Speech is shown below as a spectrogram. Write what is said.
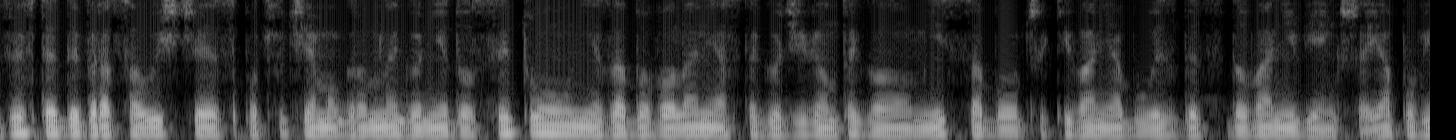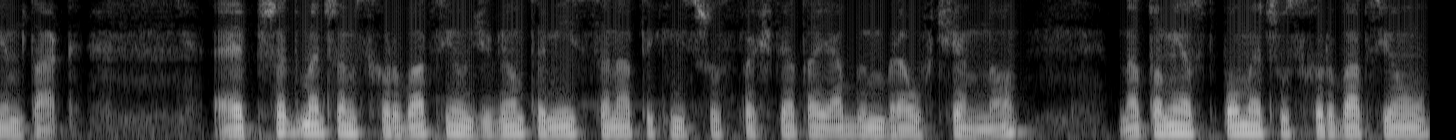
wy wtedy wracałyście z poczuciem ogromnego niedosytu, niezadowolenia z tego dziewiątego miejsca, bo oczekiwania były zdecydowanie większe. Ja powiem tak. e, Przed meczem z Chorwacją dziewiąte miejsce na tych Mistrzostwach Świata ja bym brał w ciemno. Natomiast po meczu z Chorwacją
